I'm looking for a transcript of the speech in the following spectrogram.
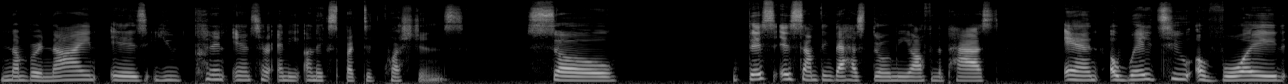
Number nine is you couldn't answer any unexpected questions. So, this is something that has thrown me off in the past and a way to avoid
